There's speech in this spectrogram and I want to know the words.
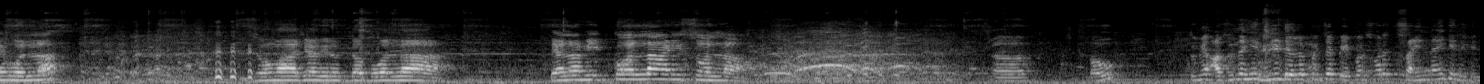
काय बोलला? जो माझ्या विरुद्ध बोलला त्याला मी कोल्ला आणि सोल्ला भाऊ तुम्ही अजूनही रिडेव्हलपमेंटच्या पेपर्सवर साईन नाही केलेली.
